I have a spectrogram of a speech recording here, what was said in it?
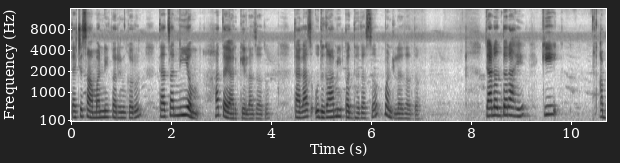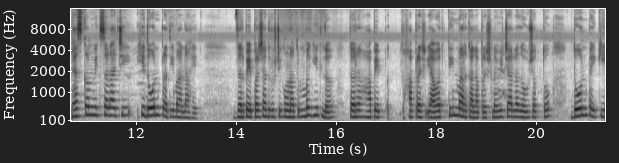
त्याचे सामान्यीकरण करून त्याचा नियम हा तयार केला जातो. त्यालाच उद्गामी पद्धत असं म्हटलं जातं. त्यानंतर आहे की अभ्यासक्रम विकसनाची ही दोन प्रतिमानं आहेत. जर पेपरच्या दृष्टिकोनातून बघितलं तर हा पेप हा प्रश यावर तीन मार्काला प्रश्न विचारला जाऊ शकतो. दोनपैकी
